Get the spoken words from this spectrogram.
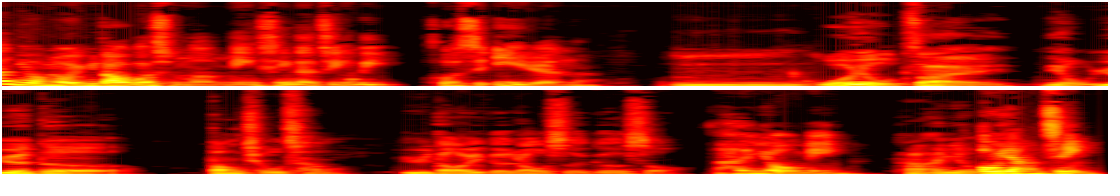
那你有没有遇到过什么明星的经历，或是艺人呢？嗯，我有在纽约的棒球场遇到一个饶舌歌手，很有名，他很有名欧阳靖。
